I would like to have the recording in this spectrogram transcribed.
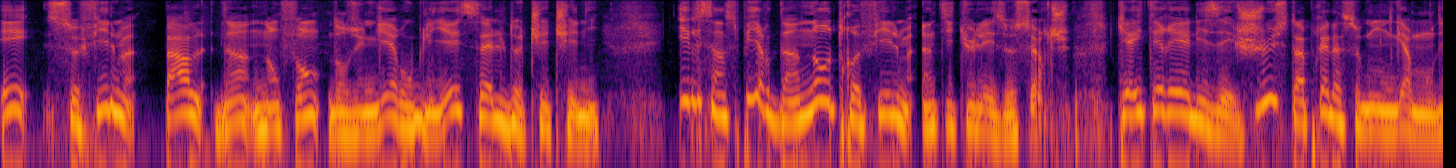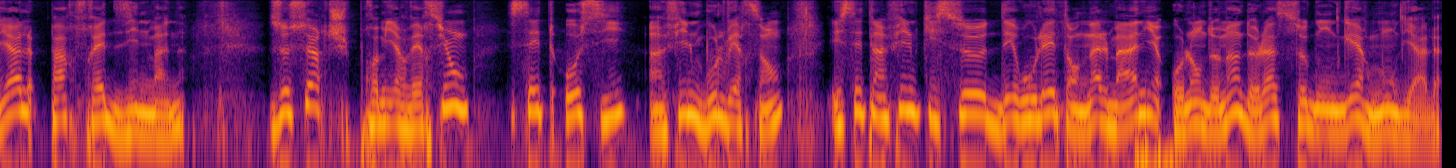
Et ce film parle d'un enfant dans une guerre oubliée, celle de Tchétchénie. Il s'inspire d'un autre film intitulé The Search, qui a été réalisé juste après la Seconde Guerre mondiale par Fred Zinman. The Search, première version, c'est aussi un film bouleversant et c'est un film qui se déroulait en Allemagne au lendemain de la Seconde Guerre mondiale.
